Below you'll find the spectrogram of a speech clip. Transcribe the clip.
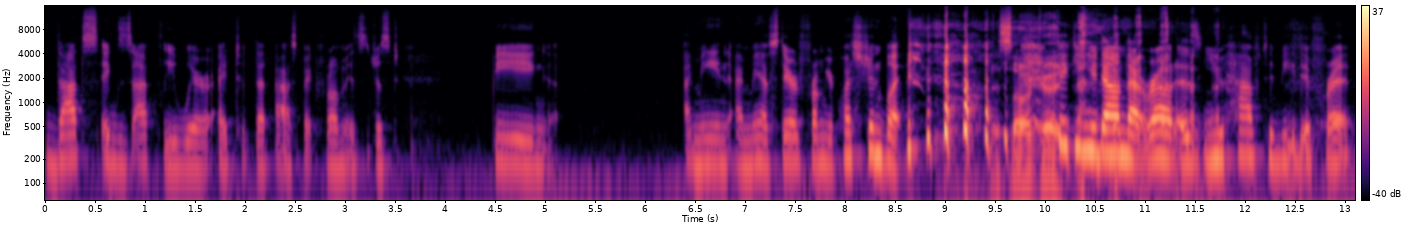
that's exactly where I took that aspect from. It's just being I mean, I may have stared from your question, but It's all good. taking you down that route as you have to be different.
